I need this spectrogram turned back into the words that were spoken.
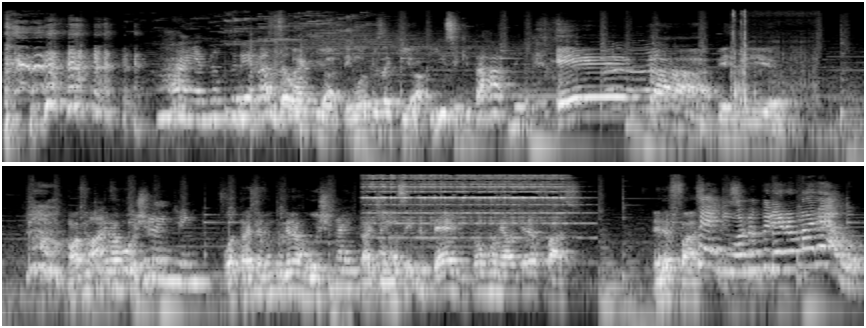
Ai, aventureira azul. Aqui, ó, tem outros aqui, ó. Ih, esse aqui tá rápido. hein? Eita! Perdeu. Ó aventureira Ó, roxa. grande, hein? Vou atrás da aventureira roxa. Vai, Tadinha, ela sempre perde, então vou nela que ela é fácil. Ela é fácil. Pegue um aventureiro amarelo.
